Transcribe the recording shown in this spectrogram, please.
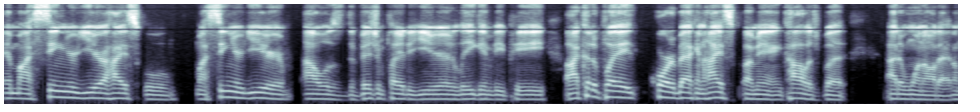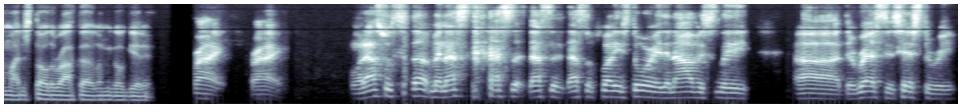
and my senior year of high school. My senior year, I was Division Player of the Year, League MVP. I could have played quarterback in high school. I mean, in college, but I didn't want all that. I'm like, just throw the rock up. Let me go get it. Right, right. Well, that's what's up, man. That's that's a, that's a that's a funny story. Then obviously, uh, the rest is history.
